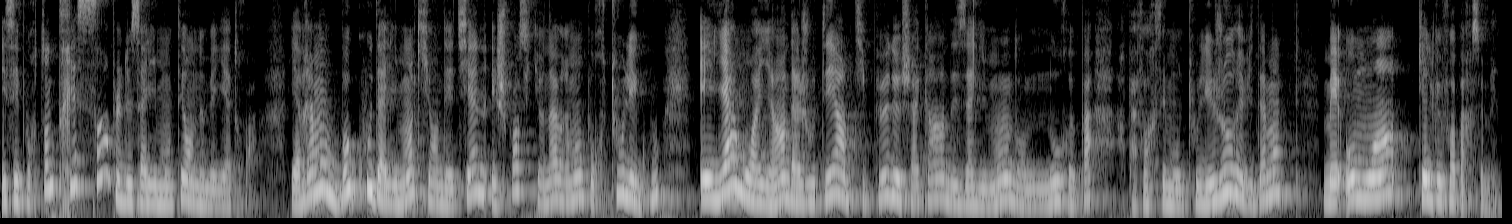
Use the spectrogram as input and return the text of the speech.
et c'est pourtant très simple de s'alimenter en oméga 3. Il y a vraiment beaucoup d'aliments qui en détiennent et je pense qu'il y en a vraiment pour tous les goûts. Et il y a moyen d'ajouter un petit peu de chacun des aliments dans nos repas. Pas forcément tous les jours évidemment, mais au moins quelques fois par semaine.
